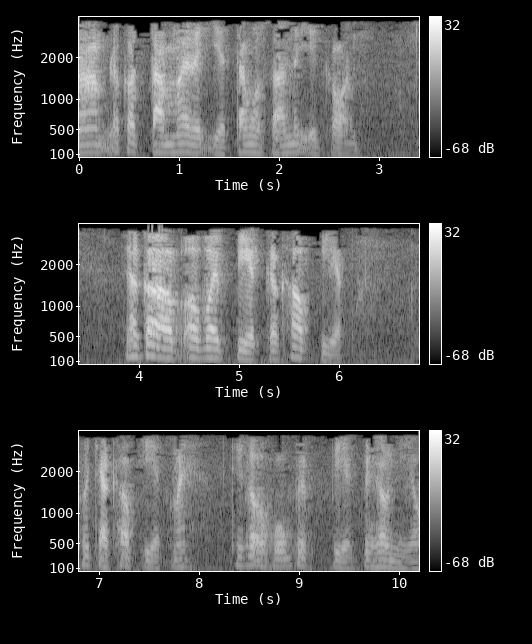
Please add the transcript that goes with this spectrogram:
น้ำแล้วก็ตำให้ละเอียดตำข้าวสารละเอียดก่อน แล้วก็เอาไปเปียกกับข้าวเปียกรู้จักข้าวเปียกไหมที่เขาหงไปเปียกเป็นข้าวเหนียว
